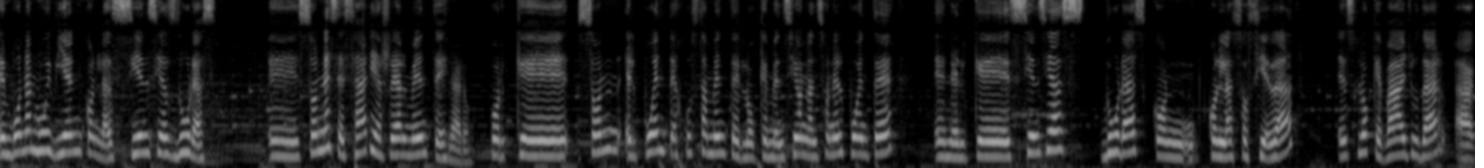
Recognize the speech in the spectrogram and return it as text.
embonan muy bien con las ciencias duras. Eh, son necesarias realmente. Claro. Porque son el puente, justamente lo que mencionan, son el puente en el que ciencias duras con, con la sociedad es lo que va a ayudar a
